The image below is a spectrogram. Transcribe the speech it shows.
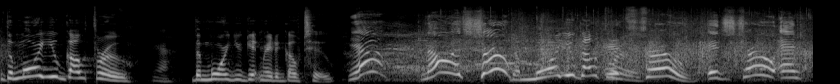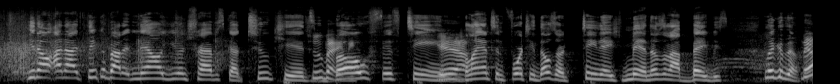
the more you go through, Yeah. the more you're getting ready to go to. Yeah. No, it's true. The more you go through. It's true. It's true. And you know, and I think about it now. You and Travis got two kids. Two babies. Bo, 15. Yeah. Blanton, 14. Those are teenage men. Those are not babies. Look at them. They'll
